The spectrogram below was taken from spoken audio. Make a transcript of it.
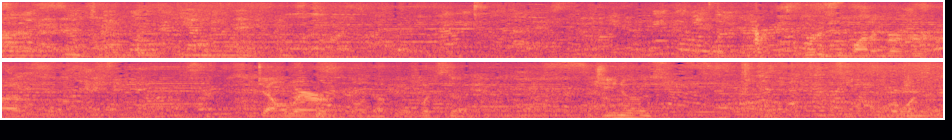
on. What is the Whataburger of Delaware or Philadelphia? What's the Geno's? Or one of the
